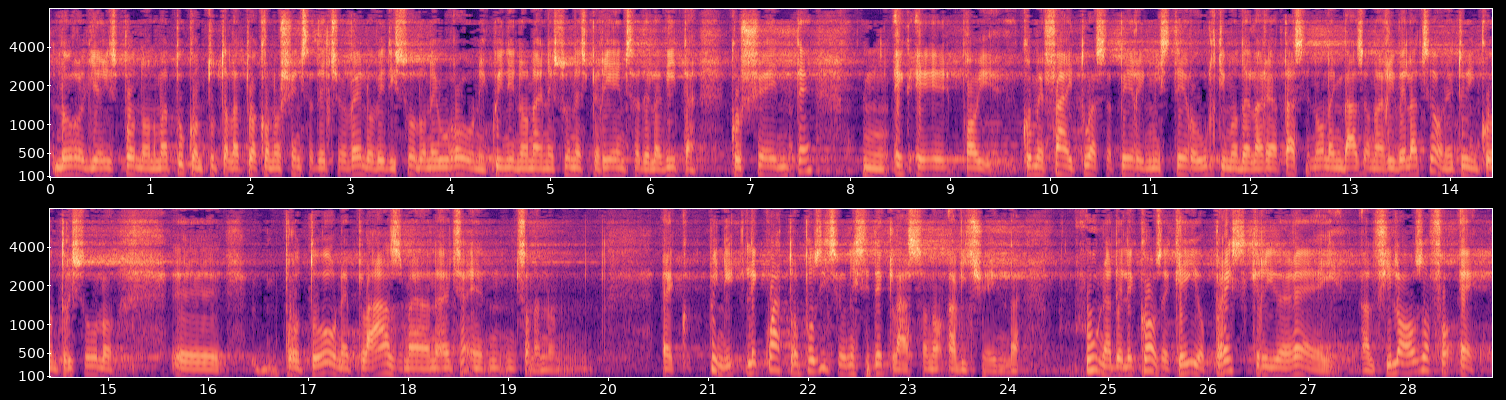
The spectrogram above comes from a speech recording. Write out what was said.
loro gli rispondono ma tu con tutta la tua conoscenza del cervello vedi solo neuroni, quindi non hai nessuna esperienza della vita cosciente mm, e, e poi come fai tu a sapere il mistero ultimo della realtà se non in base a una rivelazione? Tu incontri solo eh, protone, plasma, cioè, insomma non, Ecco, quindi le quattro posizioni si declassano a vicenda. Una delle cose che io prescriverei al filosofo è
